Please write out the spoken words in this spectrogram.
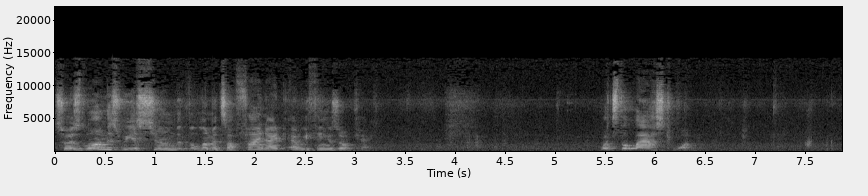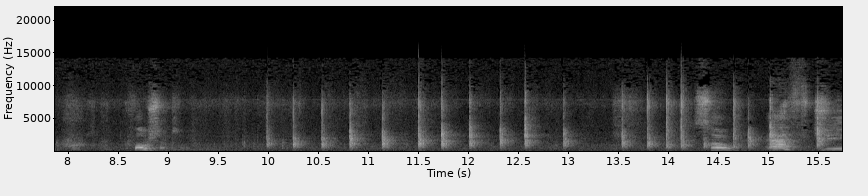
So as long as we assume that the limits are finite, everything is okay. What's the last one? Quotient. So FG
